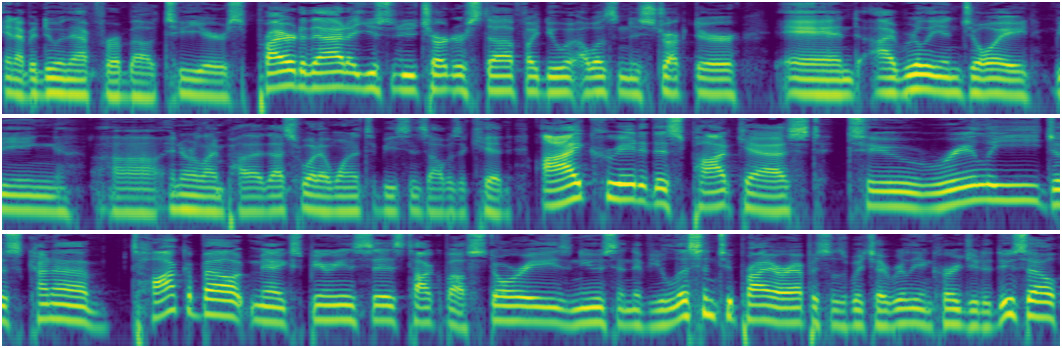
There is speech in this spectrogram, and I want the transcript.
and I've been doing that for about two years. Prior to that, I used to do charter stuff. I do. I was an instructor, and I really enjoyed being uh, an airline pilot. That's what I wanted to be since I was a kid. I created this podcast to really just kind of talk about my experiences, talk about stories, news, and if you listen to prior episodes, which I really encourage you to do so,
